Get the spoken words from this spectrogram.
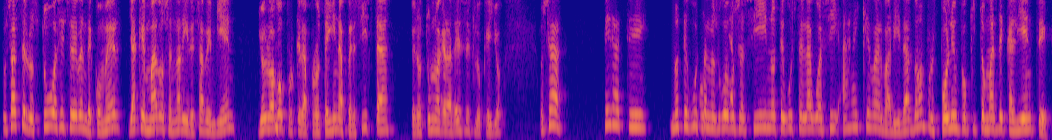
Pues háztelos tú, así se deben de comer. Ya quemados a nadie le saben bien. Yo lo hago porque la proteína persista, pero tú no agradeces lo que yo. O sea, espérate, no te gustan los huevos así, no te gusta el agua así, ay, qué barbaridad, no, pues ponle un poquito más de caliente.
